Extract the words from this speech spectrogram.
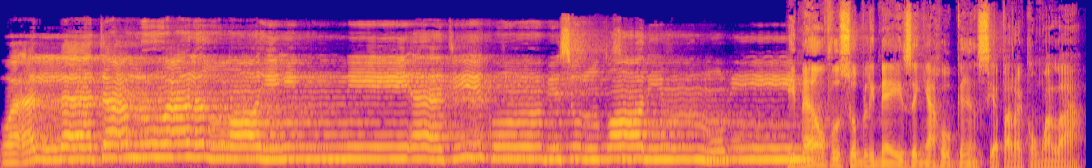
وأن لا تعلوا على الله إني آتيكم بسلطان E مبين não vos sublimeis em arrogância para com Alá.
